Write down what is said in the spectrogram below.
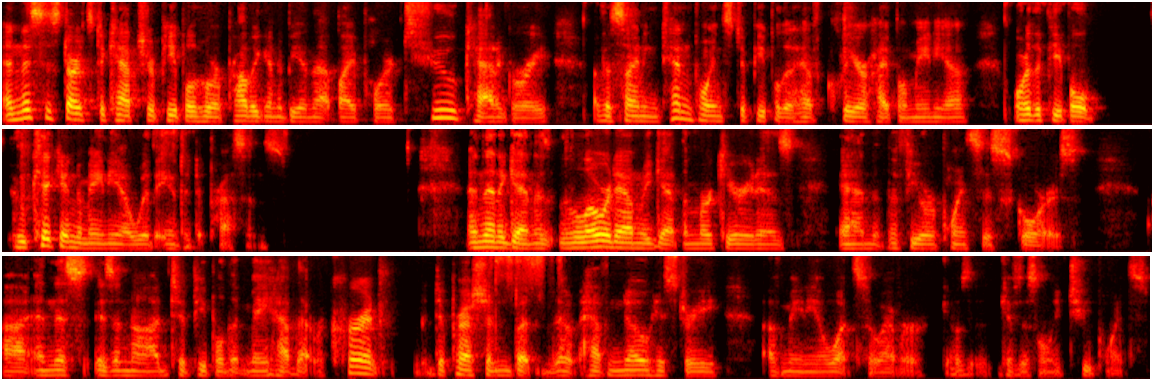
And this starts to capture people who are probably going to be in that bipolar 2 category of assigning 10 points to people that have clear hypomania or the people who kick into mania with antidepressants. And then again, the lower down we get, the murkier it is, and the fewer points this scores. Uh, and this is a nod to people that may have that recurrent depression, but have no history of mania whatsoever. Gives, gives us only two points.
